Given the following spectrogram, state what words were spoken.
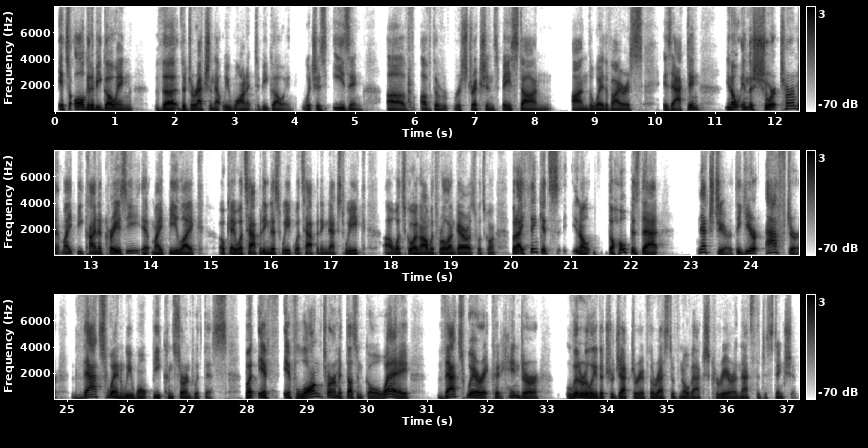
it's all going to be going the the direction that we want it to be going, which is easing of of the restrictions based on on the way the virus is acting. You know, in the short term, it might be kind of crazy. It might be like okay, what's happening this week? What's happening next week? Uh, what's going on with Roland Garros? What's going? But I think it's you know the hope is that next year, the year after, that's when we won't be concerned with this. But if if long term it doesn't go away, that's where it could hinder literally the trajectory of the rest of Novak's career, and that's the distinction.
